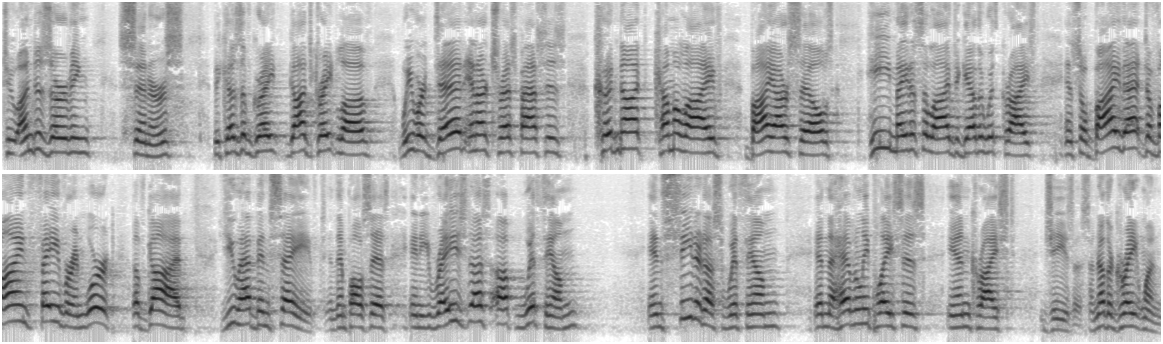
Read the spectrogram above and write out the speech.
to undeserving sinners. Because of great, God's great love, we were dead in our trespasses, could not come alive by ourselves. He made us alive together with Christ and so, by that divine favor and work of God, you have been saved. And then Paul says, and he raised us up with him and seated us with him in the heavenly places in Christ Jesus. Another great one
